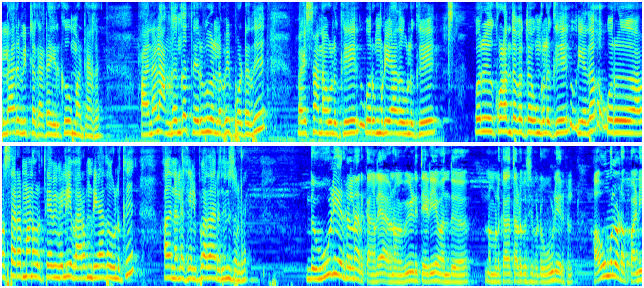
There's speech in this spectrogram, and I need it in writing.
எல்லோரும் வீட்டில் கரெக்டாக இருக்கவும் மாட்டாங்க. அதனால் அங்கங்கே தெருவுகளில் போய் போட்டது வயசானவங்களுக்கு ஒரு முடியாதவங்களுக்கு ஒரு குழந்த பெற்றவங்களுக்கு ஏதோ ஒரு அவசரமான ஒரு தேவை வெளியே வர முடியாதவங்களுக்கு அது நல்ல ஹெல்ப்பாக தான் இருந்துச்சுன்னு சொல்கிறேன் இந்த ஊழியர்கள்லாம் இருக்காங்க இல்லையா? நம்ம வீடு தேடியே வந்து நம்மளுக்காக தடுப்பூசி போட்ட ஊழியர்கள் அவங்களோட பணி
